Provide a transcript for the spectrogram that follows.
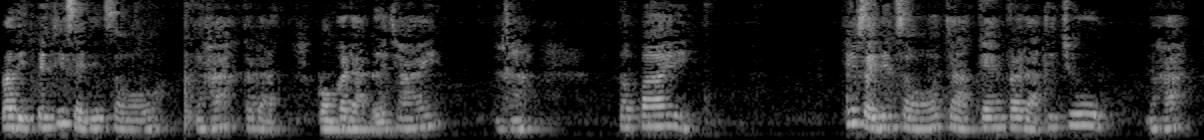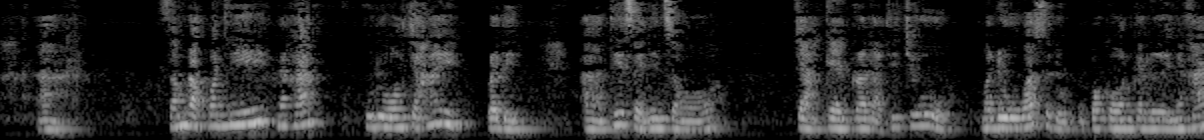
ประดิษฐ์เป็นที่ใส่ดินสอนะคะ กระดาษกล่องกระดาษเหลือใช้นะคะ ต่อไปที่ใส่ดินสอจากแกนกระดาษทิชชู่ นะคะอ่าสำหรับวันนี้นะคะครูดวงจะให้ประดิษฐ์ที่ใส่ดินสอ จากแกนกระดาษทิชชู่ มาดูวัสดุอุปกรณ์กันเลยนะคะ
